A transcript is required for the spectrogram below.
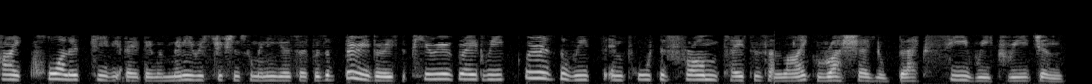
high quality. There, there, were many restrictions for many years, so it was a very, very superior grade wheat, whereas the wheats imported from places like Russia, your Black Sea wheat region,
